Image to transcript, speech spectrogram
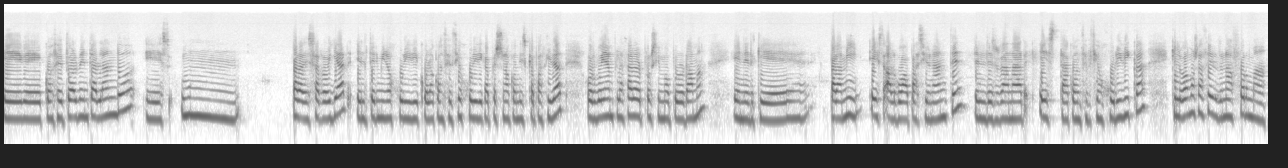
Eh, conceptualmente hablando, es un, para desarrollar el término jurídico, la concepción jurídica persona con discapacidad, os voy a emplazar al próximo programa en el que para mí es algo apasionante el desgranar esta concepción jurídica, que lo vamos a hacer de una forma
